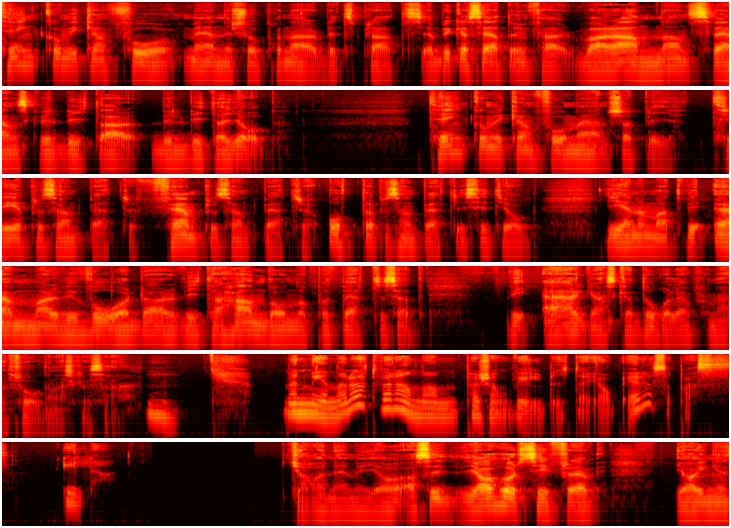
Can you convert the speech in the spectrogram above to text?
tänk om vi kan få människor på en arbetsplats. Jag brukar säga att ungefär varannan svensk vill byta, vill byta jobb. Tänk om vi kan få människor att bli 3% bättre, 5% bättre, 8% bättre i sitt jobb. Genom att vi ömmar, vi vårdar, vi tar hand om dem på ett bättre sätt. Vi är ganska dåliga på de här frågorna ska jag säga. Mm. Men menar du att varannan person vill byta jobb? Är det så pass illa? Ja, nej men jag, alltså, jag har hört siffror, jag har ingen,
